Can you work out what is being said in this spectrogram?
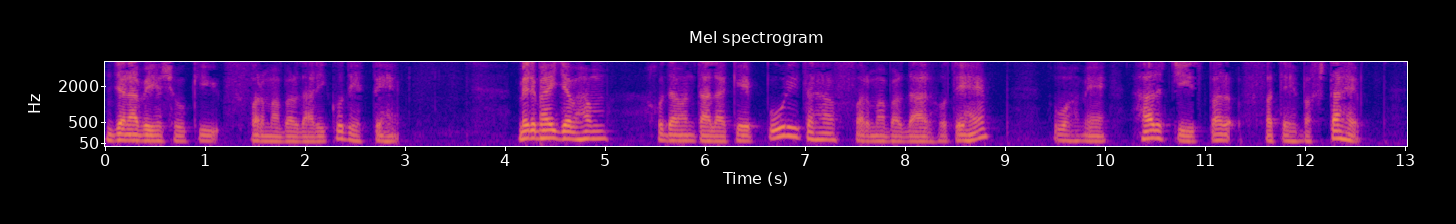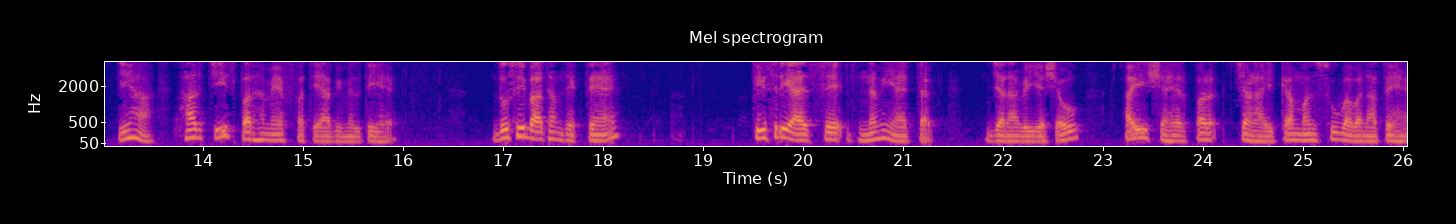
جناب یشو کی فرما برداری کو دیکھتے ہیں۔ میرے بھائی، جب ہم خدا و تعالی کے پوری طرح فرما بردار ہوتے ہیں، وہ ہمیں ہر چیز پر فتح بخشتا ہے۔ جی ہاں ہر چیز پر ہمیں فتح بھی ملتی ہے۔ دوسری بات ہم دیکھتے ہیں، تیسری آیت سے نویں آیت تک جناب یشو ائی شہر پر چڑھائی کا منصوبہ بناتے ہیں۔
